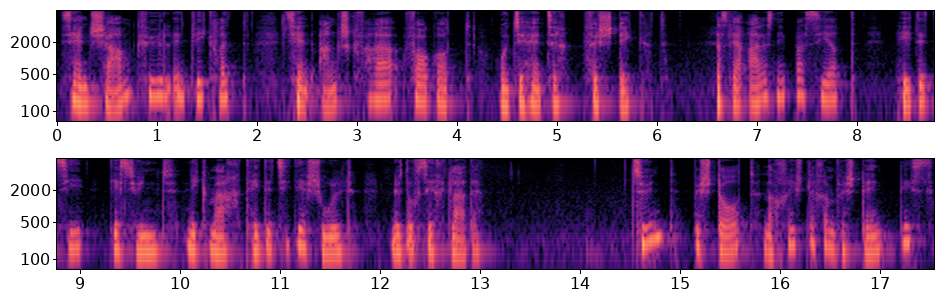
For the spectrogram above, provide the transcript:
Sie haben Schamgefühl entwickelt, sie haben Angst vor Gott und sie haben sich versteckt. Das wäre alles nicht passiert, hätten sie die Sünde nicht gemacht, hätten sie die Schuld nicht auf sich geladen. Sünde besteht nach christlichem Verständnis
